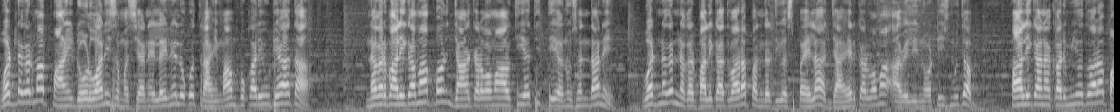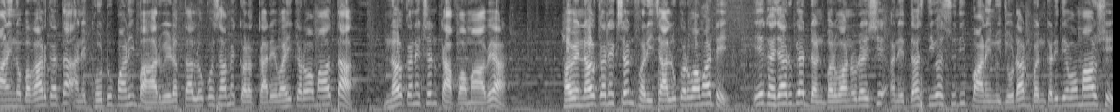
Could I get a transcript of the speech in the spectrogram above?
વડનગરમાં પાણી ઢોળવાની સમસ્યાને લઈને લોકો ત્રાહિમામ પોકારી ઉઠ્યા હતા. નગરપાલિકામાં પણ જાણ કરવામાં આવતી હતી તે અનુસંધાને વડનગર નગરપાલિકા દ્વારા પંદર દિવસ પહેલાં જાહેર કરવામાં આવેલી નોટિસ મુજબ પાલિકાના કર્મીઓ દ્વારા પાણીનો બગાડ કરતા અને ખોટું પાણી બહાર વેડફતા લોકો સામે કડક કાર્યવાહી કરવામાં આવતા નળ કનેક્શન કાપવામાં આવ્યા. હવે નળ કનેક્શન ફરી ચાલુ કરવા માટે એક હજાર રૂપિયા દંડ ભરવાનો રહેશે અને દસ દિવસ સુધી પાણીનું જોડાણ બંધ કરી દેવામાં આવશે.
